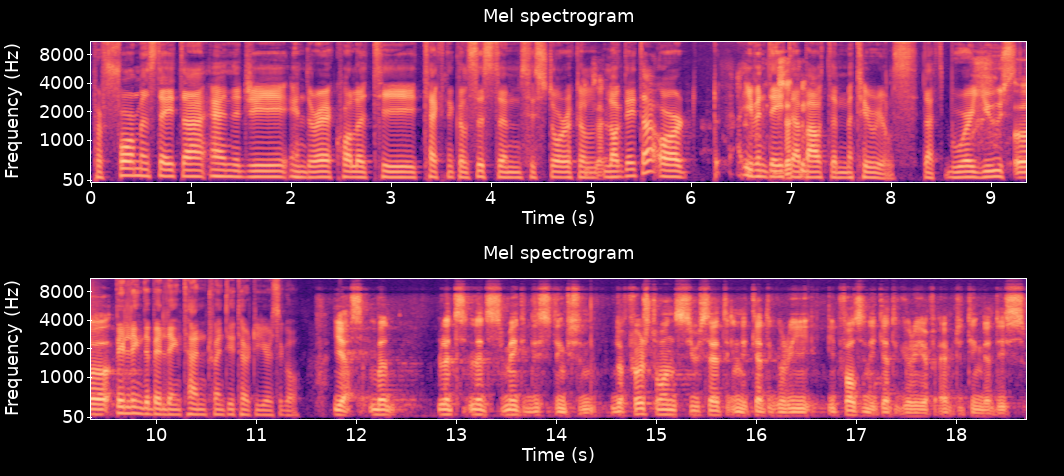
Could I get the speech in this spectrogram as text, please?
performance data, energy, indoor air quality, technical systems, historical Exactly. log data, or even data Exactly. about the materials that were used Uh, building the building 10, 20, 30 years ago? Yes, but let's let's make a distinction. The first ones you said in the category, it falls in the category of everything that is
